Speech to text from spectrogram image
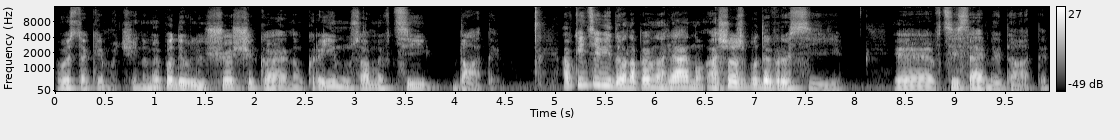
Ось таким чином. І подивлюсь, що чекає на Україну саме в ці дати. А в кінці відео, напевно, гляну, а що ж буде в Росії е, в ці самі дати.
